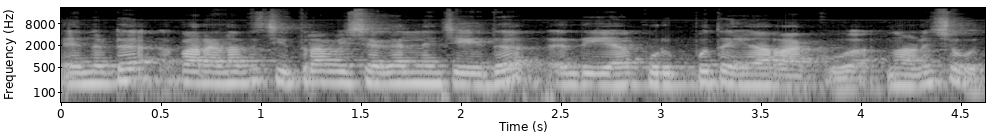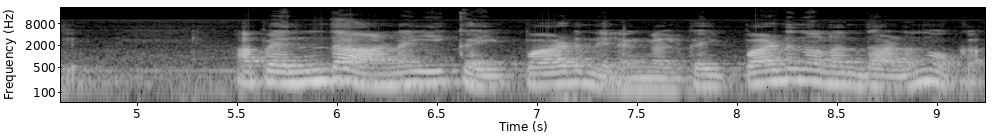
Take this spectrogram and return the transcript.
എന്നിട്ട് പറയണത് ചിത്രം വിശകലനം ചെയ്ത് എന്ത് ചെയ്യുക? കുറിപ്പ് തയ്യാറാക്കുക എന്നാണ് ചോദ്യം. അപ്പം എന്താണ് ഈ കൈപ്പാട് നിലങ്ങൾ? കൈപ്പാട് എന്ന് പറഞ്ഞാൽ എന്താണെന്ന് നോക്കാം.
